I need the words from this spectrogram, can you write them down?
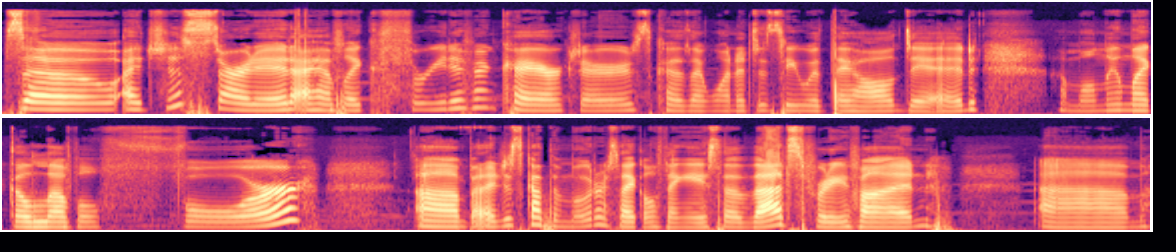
So I just started. I have like three different characters because I wanted to see what they all did. I'm only like a level four. Um, but I just got the motorcycle thingy, so that's pretty fun. Um,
